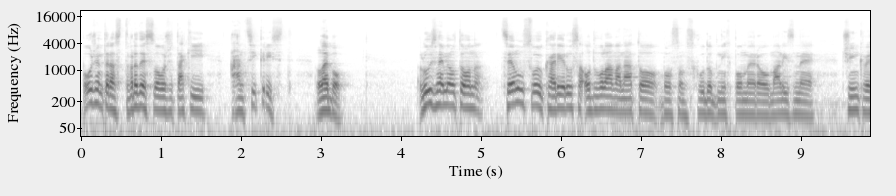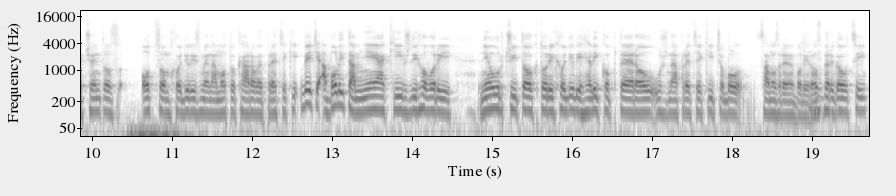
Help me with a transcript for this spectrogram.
použijem teraz tvrdé slovo, že taký antikrist, lebo Lewis Hamilton celú svoju kariéru sa odvoláva na to, bol som z chudobných pomerov, mali sme Cinquecento s otcom, chodili sme na motokárové preteky. Viete, a boli tam nejakí, vždy hovorí neurčito, ktorí chodili helikoptérov už na preteky, čo bol, samozrejme boli Rosbergovci.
